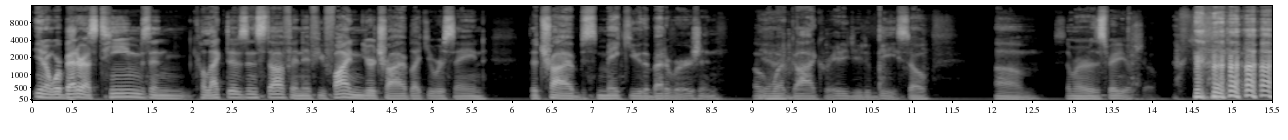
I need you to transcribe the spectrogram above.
you know, we're better as teams and collectives and stuff. And if you find your tribe, like you were saying, the tribes make you the better version of Yeah. what God created you to be. So um similar to this radio show.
